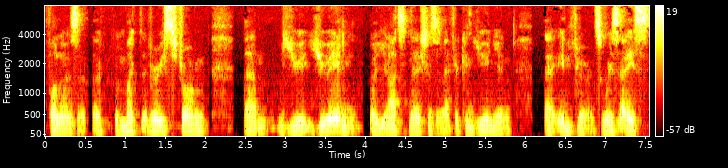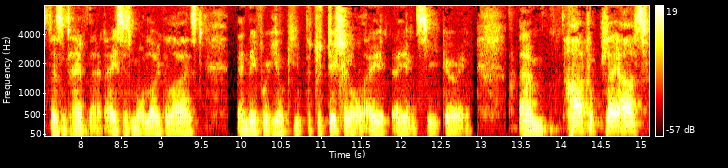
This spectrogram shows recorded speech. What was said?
follows a, a, a very strong um, U, UN or United Nations and African Union uh, influence, whereas ACE doesn't have that. ACE is more localized, and therefore he'll keep the traditional a- ANC going. Um, how it will play out,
